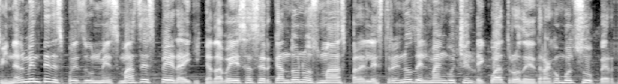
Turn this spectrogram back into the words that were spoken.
Finalmente después de un mes más de espera y cada vez acercándonos más para el estreno del manga 84 de Dragon Ball Super,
